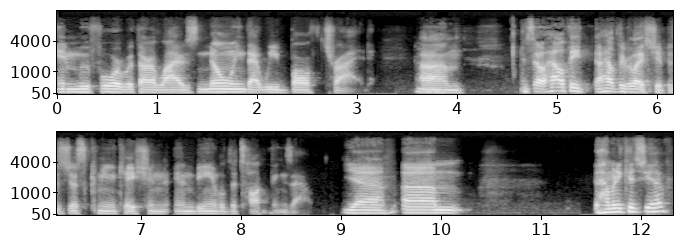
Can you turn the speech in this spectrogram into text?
and move forward with our lives, knowing that we both tried. Mm-hmm. Um, so, healthy a healthy relationship is just communication and being able to talk things out. Yeah. Um, how many kids do you have?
